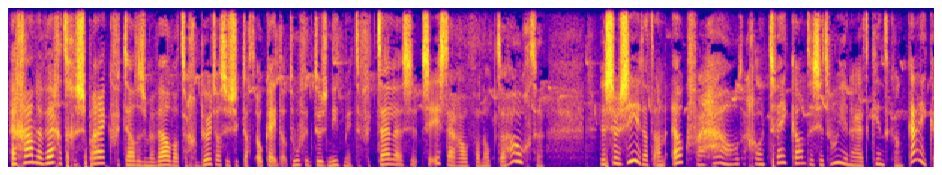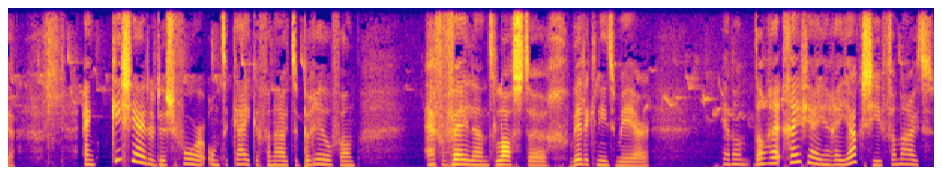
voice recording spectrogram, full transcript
En gaandeweg het gesprek vertelde ze me wel wat er gebeurd was. Dus ik dacht, oké, dat hoef ik dus niet meer te vertellen. Ze, ze, is daar al van op de hoogte. Dus zo zie je dat aan elk verhaal er gewoon twee kanten zit hoe je naar het kind kan kijken. En kies jij er dus voor om te kijken vanuit de bril van hè, vervelend, lastig, wil ik niet meer ja, dan, dan geef jij een reactie vanuit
